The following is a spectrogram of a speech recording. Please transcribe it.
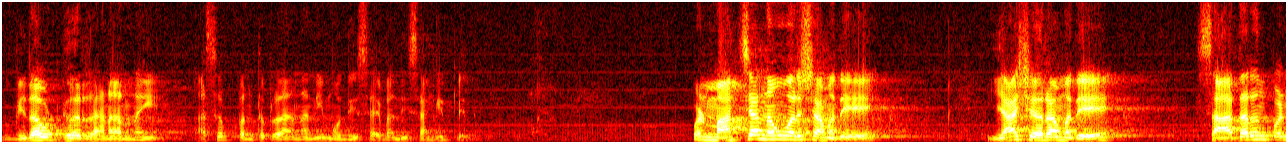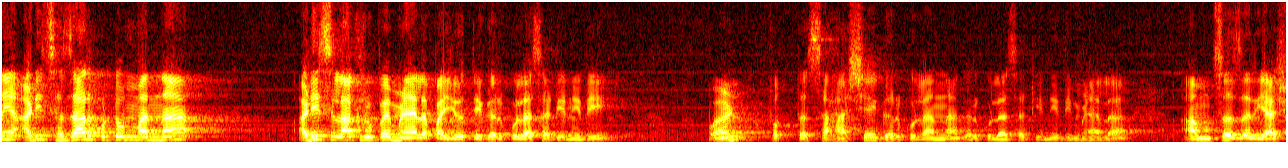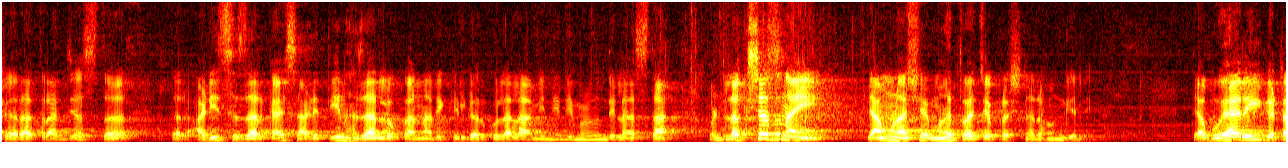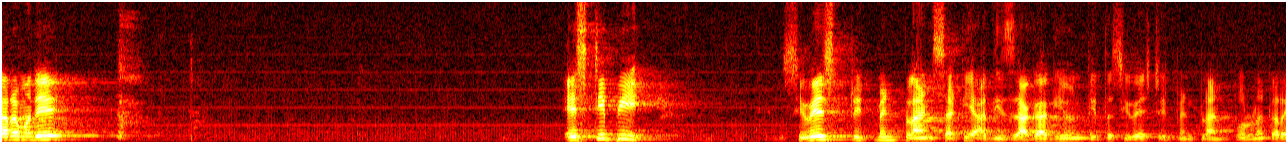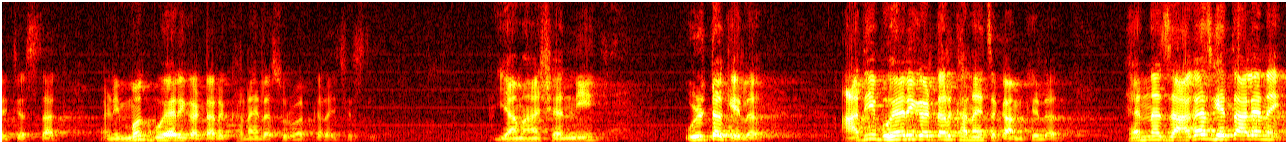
विदाऊट घर राहणार नाही असं पंतप्रधानांनी मोदी साहेबांनी सांगितलेलं. पण मागच्या नऊ वर्षामध्ये या शहरामध्ये साधारणपणे अडीच हजार कुटुंबांना अडीच लाख रुपये मिळायला पाहिजे होते घरकुलासाठी निधी पण फक्त सहाशे घरकुलांना घरकुलासाठी निधी मिळाला. आमचं जर या शहरात राज्य असतं तर अडीच हजार काय साडेतीन हजार लोकांना देखील घरकुलाला आम्ही निधी मिळवून दिला असता. पण लक्षच नाही त्यामुळे असे महत्त्वाचे प्रश्न राहून गेले. त्या भुयारी गटारामध्ये S T P sewage treatment प्लांटसाठी आधी जागा घेऊन तिथं सिवेज ट्रीटमेंट प्लांट पूर्ण करायचे असतात आणि मग भुयारी गटारं खणायला सुरुवात करायची असते. या महाशयांनी उलटं केलं. आधी भुयारी गटार खणायचं काम केलं. ह्यांना जागाच घेता आल्या नाही.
